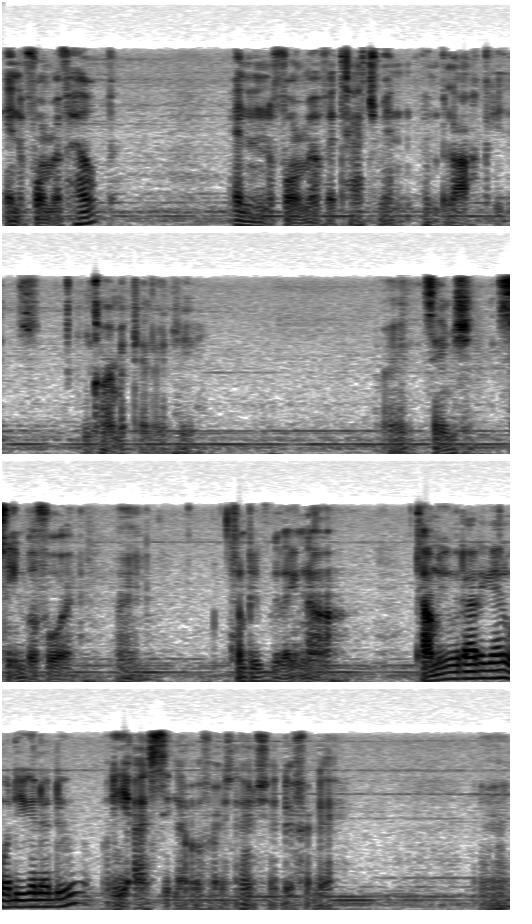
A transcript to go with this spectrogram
in the form of help, and in the form of attachment and blockage and karmic energy. Right. Same seen before. Right. Some people be like, nah, Tell me that again. What are you gonna do? Yeah, I seen that before. Same shit, different day. Right.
